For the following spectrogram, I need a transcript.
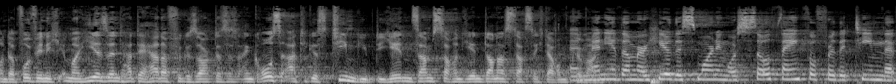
Und obwohl wir nicht immer hier sind, hat der Herr dafür gesorgt, dass es ein großartiges Team gibt, die jeden Samstag und jeden Donnerstag sich darum And kümmern. many of them are here this morning. We're so thankful for the team that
